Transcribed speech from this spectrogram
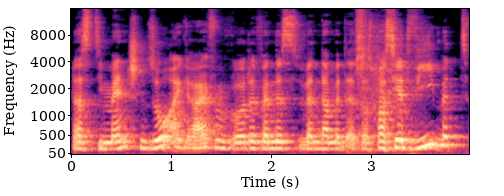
das die Menschen so ergreifen würde, wenn es, wenn damit etwas passiert, wie mit,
